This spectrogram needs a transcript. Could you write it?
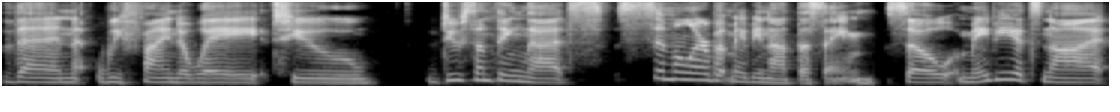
then we find a way to do something that's similar, but maybe not the same. So maybe it's not,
